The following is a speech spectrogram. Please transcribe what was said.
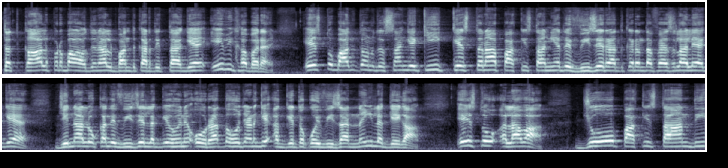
ਤਤਕਾਲ ਪ੍ਰਭਾਵ ਦੇ ਨਾਲ ਬੰਦ ਕਰ ਦਿੱਤਾ ਗਿਆ ਹੈ। ਇਹ ਵੀ ਖਬਰ ਹੈ। ਇਸ ਤੋਂ ਬਾਅਦ ਤੁਹਾਨੂੰ ਦੱਸਾਂਗੇ ਕਿ ਕਿਸ ਤਰ੍ਹਾਂ ਪਾਕਿਸਤਾਨੀਆਂ ਦੇ ਵੀਜ਼ੇ ਰੱਦ ਕਰਨ ਦਾ ਫੈਸਲਾ ਲਿਆ ਗਿਆ ਹੈ। ਜਿਨ੍ਹਾਂ ਲੋਕਾਂ ਦੇ ਵੀਜ਼ੇ ਲੱਗੇ ਹੋਏ ਨੇ, ਉਹ ਰੱਦ ਹੋ ਜਾਣਗੇ। ਅੱਗੇ ਤੋਂ ਕੋਈ ਵੀਜ਼ਾ ਨਹੀਂ ਲੱਗੇਗਾ। ਇਸ ਤੋਂ ਇਲਾਵਾ ਜੋ ਪਾਕਿਸਤਾਨ ਦੀ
